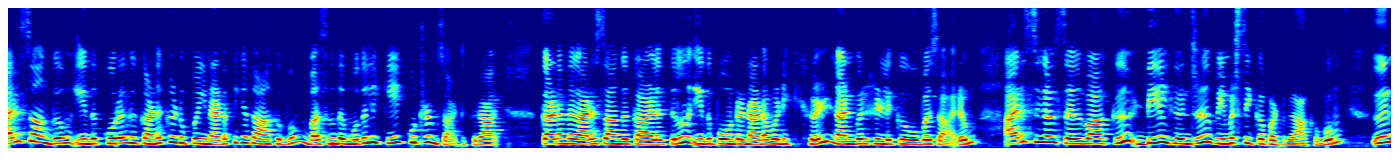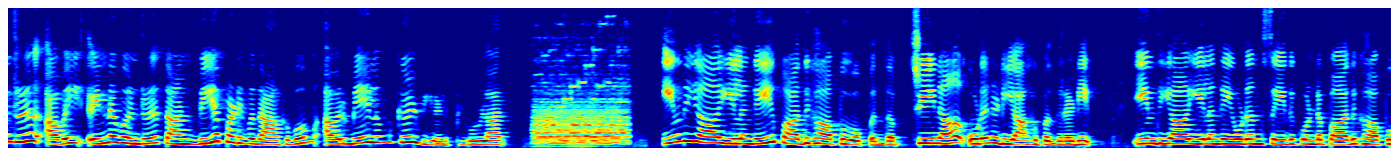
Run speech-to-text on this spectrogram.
அரசாங்கம் இந்த குரங்கு கணக்கெடுப்பை நடத்தியதாகவும் வசந்த முதலிக்கே குற்றம் சாட்டுகிறார். கடந்த அரசாங்க காலத்தில் இது போன்ற நடவடிக்கைகள் நண்பர்களுக்கு உபசாரம் அரசியல் செல்வாக்கு டீல் என்று விமர்சிக்கப்பட்டதாகவும் இன்று அவை என்னவென்று தான் வியப்படைவதாகவும் அவர் மேலும் கேள்வி எழுப்பியுள்ளார். இந்தியா இலங்கை பாதுகாப்பு ஒப்பந்தம். சீனா உடனடியாக பதிலடி. இந்தியா இலங்கையுடன் செய்து கொண்ட பாதுகாப்பு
